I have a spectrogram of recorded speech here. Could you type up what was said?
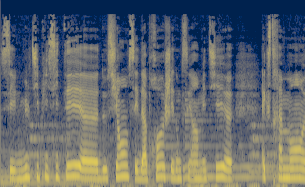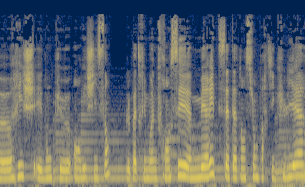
C'est une multiplicité de sciences et d'approches et donc c'est un métier extrêmement riche et donc enrichissant. Le patrimoine français mérite cette attention particulière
